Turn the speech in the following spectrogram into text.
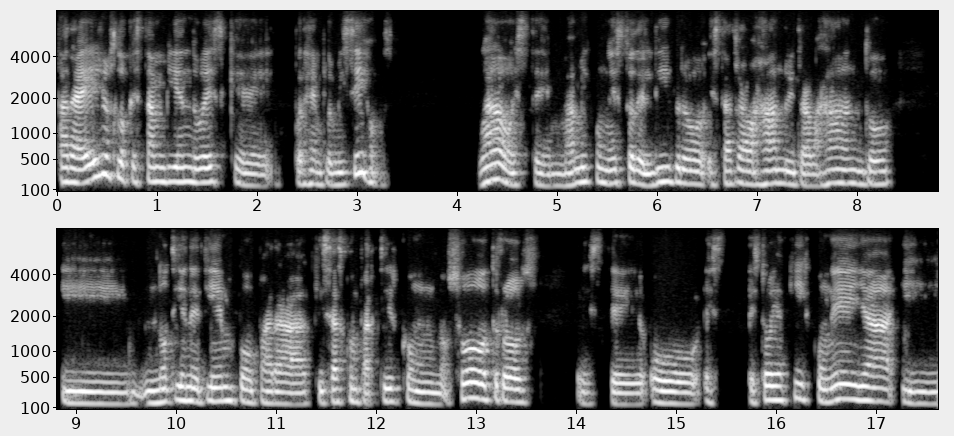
para ellos lo que están viendo es que, por ejemplo, mis hijos, wow, este, mami con esto del libro está trabajando y trabajando y no tiene tiempo para quizás compartir con nosotros, este, o estoy aquí con ella y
